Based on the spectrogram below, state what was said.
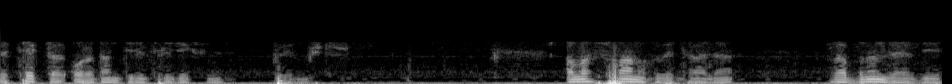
ve tekrar oradan diriltileceksiniz buyurmuştur. Allah subhanahu ve teala Rabbinin verdiği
